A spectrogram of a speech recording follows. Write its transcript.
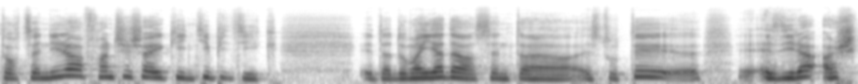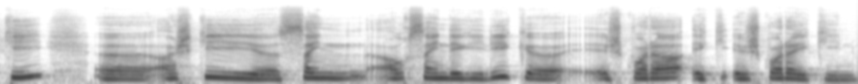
tortzen dira frantsesaekin tipitik. Eta domaia da, zenta ez dute, eh, ez dira aski, uh, aski uh, zain, aur zaindegirik uh, eskuara ekin.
